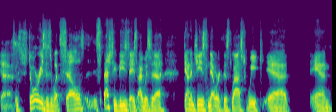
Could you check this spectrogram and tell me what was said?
Yes, and stories is what sells, especially these days. I was uh, down at Genius Network this last week, uh, and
